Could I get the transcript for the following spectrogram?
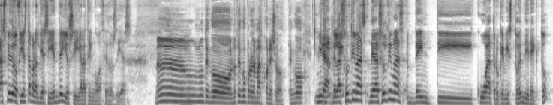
¿Has pedido fiesta para el día siguiente? Yo sí, ya la tengo hace dos días. No, no, no, tengo, no tengo problemas con eso. Tengo. Mira, de las últimas, de las últimas 24 que he visto en directo,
